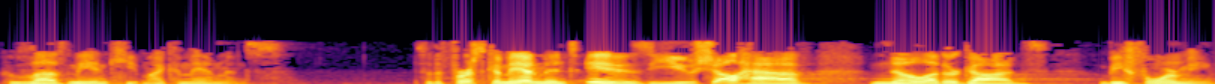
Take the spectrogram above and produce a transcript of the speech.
who love me and keep my commandments. So the first commandment is, You shall have no other gods before me.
